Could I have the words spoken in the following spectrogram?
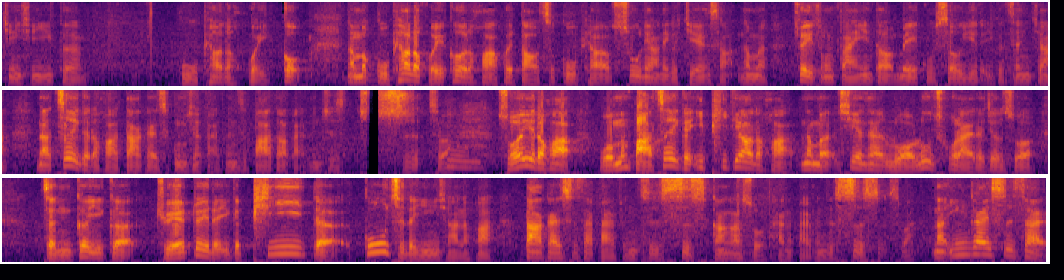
进行一个股票的回购。那么股票的回购的话，会导致股票数量的一个减少，那么最终反映到每股收益的一个增加。那这个的话，大概是贡献百分之八到百分之十，是吧？所以的话，我们把这个一批掉的话，那么现在裸露出来的就是说。整个一个绝对的一个 P 的估值的影响的话，大概是在百分之四十，刚刚所谈的百分之四十是吧？那应该是在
